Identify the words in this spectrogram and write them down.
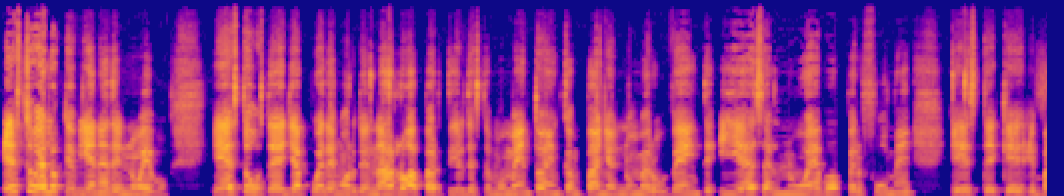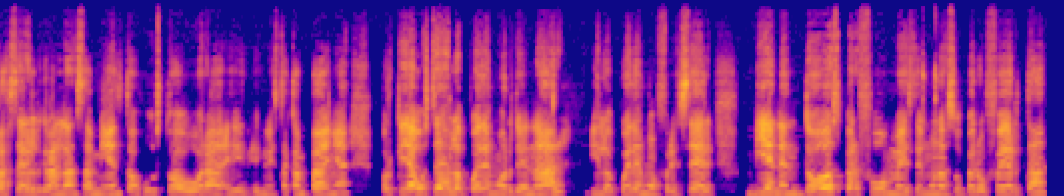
Esto es lo que viene de nuevo. Esto ustedes ya pueden ordenarlo a partir de este momento en campaña número 20 y es el nuevo perfume este que va a ser el gran lanzamiento justo ahora en, en esta campaña porque ya ustedes lo pueden ordenar y lo pueden ofrecer. Vienen dos perfumes en una super oferta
